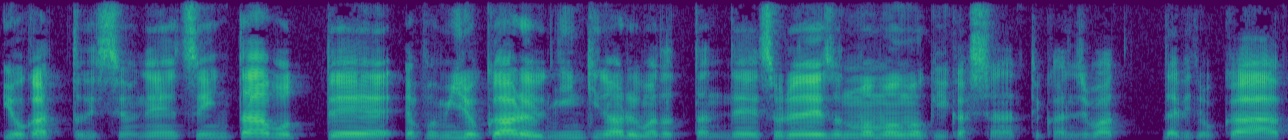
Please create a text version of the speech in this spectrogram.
良かったですよねツインターボってやっぱ魅力ある人気のある馬だったんでそれでそのままうまくいかしたなっていう感じもあったりとか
